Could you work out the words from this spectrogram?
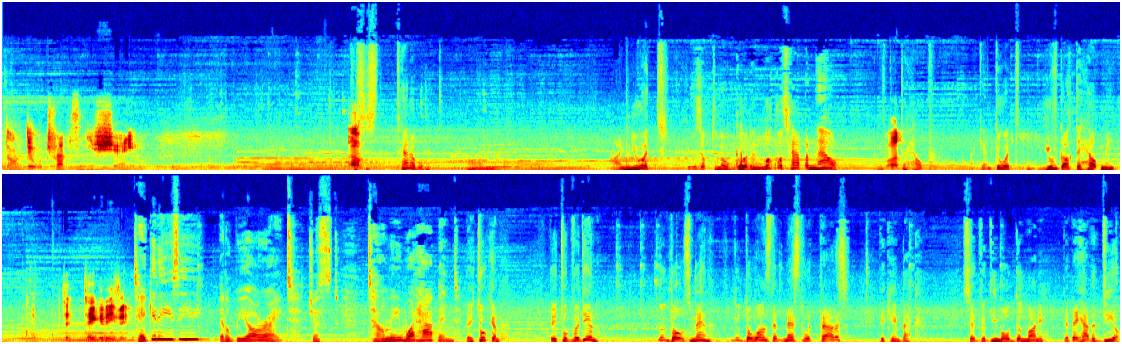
I don't deal with Travis and his shit anymore. Oh, This is terrible. Um, I knew it. He was up to no good, and look what's happened now. You've What? got to help. I can't do it. You've got to help me. t- take it easy. Take it easy. It'll be all right. Just tell me what happened. They took him. They took Vadim. Th- those men, th- the ones that messed with Travis, they came back. Said Vadim owed them money, that they had a deal.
